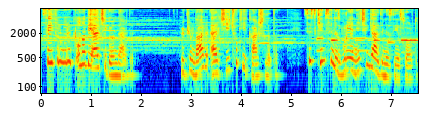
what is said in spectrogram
Seyfülmülük ona bir elçi gönderdi. Hükümdar elçiyi çok iyi karşıladı. Siz kimsiniz, buraya niçin geldiniz diye sordu.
